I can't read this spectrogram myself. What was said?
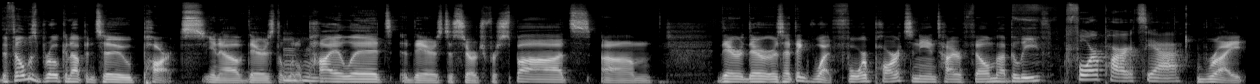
the film is broken up into parts. You know, there's the little Mhm. pilot, there's the search for spots. Um, there, there's I think what four parts in the entire film, I believe. Four parts, yeah. Right.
